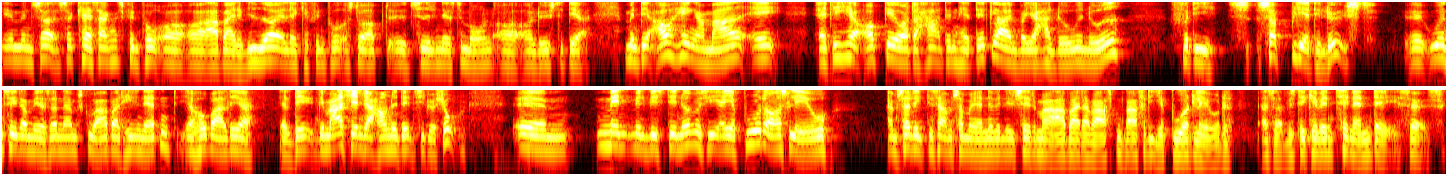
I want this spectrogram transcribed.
jamen så, så kan jeg sagtens finde på at, at arbejde videre, eller jeg kan finde på at stå op øh, tidlig næste morgen og, og løse det der. Men det afhænger meget af, at det her opgaver, der har den her deadline, hvor jeg har lovet noget, fordi så bliver det løst. Øh, uanset om jeg så nærmest skulle arbejde hele natten. Jeg håber aldrig, jeg, eller det, det er meget sjældent, jeg har havnet i den situation. Øh, men, men hvis det er noget, man siger, at jeg burde også lave jamen, så er det ikke det samme som, at jeg nødvendigvis sætter mig og arbejder om aftenen, bare fordi jeg burde lave det. Altså, hvis det kan vente til en anden dag, så, så,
